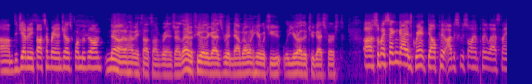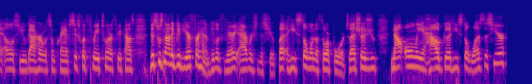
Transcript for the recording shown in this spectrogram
Um, did you have any thoughts on Brandon Jones before moving on? No, I don't have any thoughts on Brandon Jones. I have a few other guys written down, but I want to hear what you your other two guys first. Uh, so my second guy is Grant Delpit. Obviously, we saw him play last night at LSU. Got hurt with some cramps. Six foot three, two hundred three pounds. This was not a good year for him. He looked very average this year, but he still won the Thorpe Award. So that shows you not only how good he still was this year,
